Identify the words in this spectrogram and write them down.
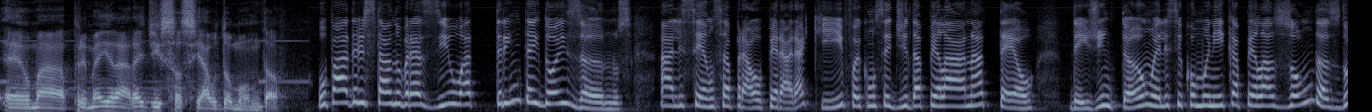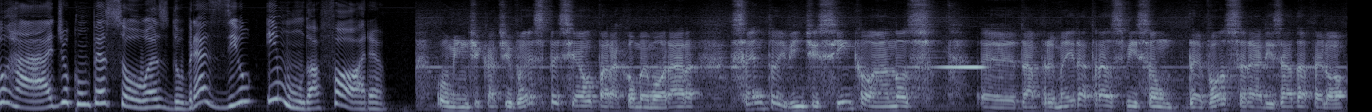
é uma primeira rede social do mundo. O padre está no Brasil há 32 anos. A licença para operar aqui foi concedida pela Anatel. Desde então, ele se comunica pelas ondas do rádio com pessoas do Brasil e mundo afora. Um indicativo especial para comemorar 125 anos eh, da primeira transmissão de voz realizada pelo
